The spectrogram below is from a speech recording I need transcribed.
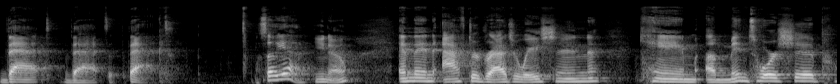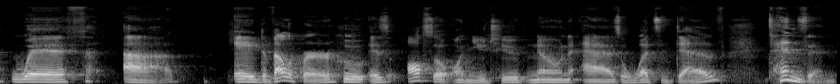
That, that, that. So, yeah, you know. And then after graduation came a mentorship with uh, a developer who is also on YouTube known as What's Dev, Tenzin.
